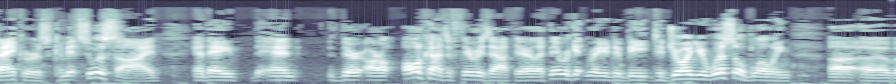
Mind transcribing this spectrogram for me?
bankers commit suicide, and they and there are all kinds of theories out there. Like they were getting ready to be to join your whistleblowing, uh, uh,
